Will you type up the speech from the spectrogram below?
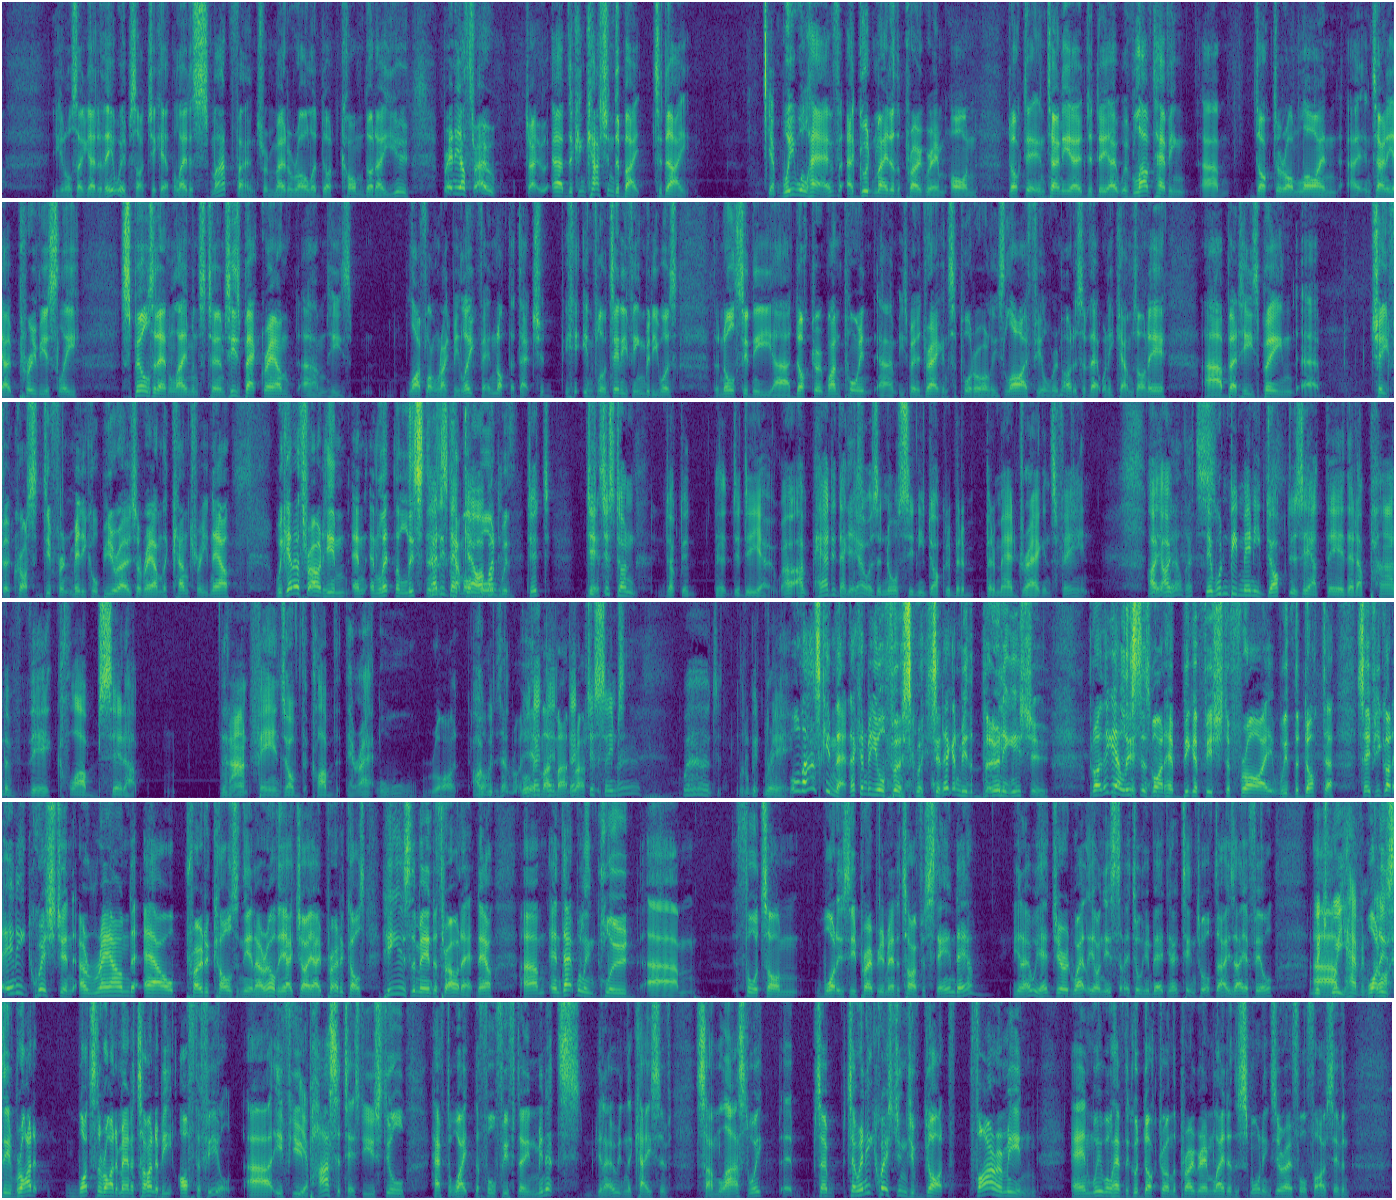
you can also go to their website, check out the latest smartphones from motorola.com.au. Brandy, I'll throw, throw uh, the concussion debate today. Yep. We will have a good mate of the program on, Dr. Antonio Di Dio. We've loved having um, Doctor online. Uh, Antonio previously spells it out in layman's terms. His background, um, he's lifelong rugby league fan. Not that that should influence anything, but he was the North Sydney uh, doctor at one point. Um, he's been a Dragon supporter all his life. He'll remind us of that when he comes on air. Uh, but he's been uh, chief across different medical bureaus around the country. Now, we're going to throw at him and, and let the listeners come go? On board wonder- with. just, just, Yes. just on Dr. Uh, Di Dio, uh, uh, how did that Yes. go as a North Sydney doctor, but a, but a Mad Dragons fan? I, Yeah, well, that's- There wouldn't be many doctors out there that are part of their club setup that aren't fans of the club that they're at. Ooh, right. I would. Is that right? Well, yeah, that, Ma- that- that just seems well, it's a little bit rare. Well, ask him that. That can be your first question. That can be the burning issue. But I think our listeners might have bigger fish to fry with the doctor. So if you've got any question around our protocols in the NRL, the HIA protocols, he is the man to throw it at. Now, um, and that will include um, thoughts on what is the appropriate amount of time for stand down. You know, we had Jared Waitley on yesterday talking about, you know, 10, 12 days AFL. Which we Um, haven't What got. is the right what's the right amount of time to be off the field? Uh, if you Yep. pass the test, do you still have to wait the full 15 minutes? You know, in the case of some last week. Uh, so, so any questions you've got, fire them in, and we will have the good doctor on the program later this morning. Zero four five seven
